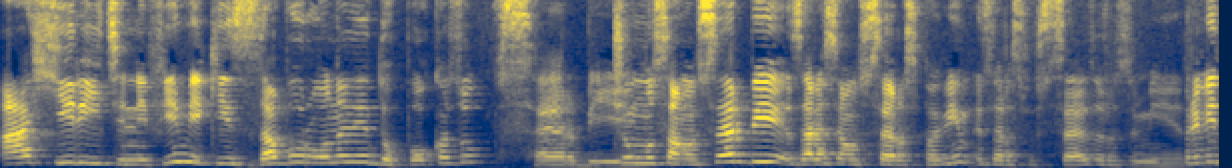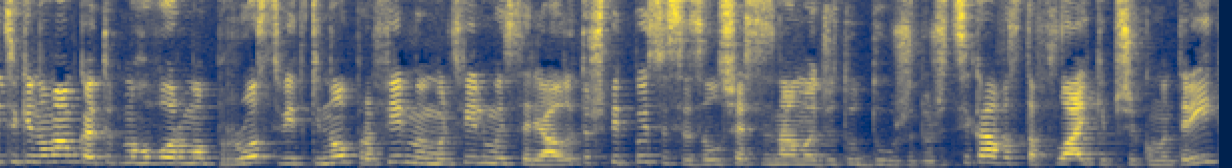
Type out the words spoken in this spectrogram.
ахірітельний фільм, який заборонений до показу в Сербії. Чому саме в Сербії? Зараз я вам все розповім і зараз ви все зрозумієте. Привіт, це кіномамка. І тут ми говоримо про світ кіно, про фільми, мультфільми, серіали. Тож підписуйся, залишайся з нами, адже тут дуже дуже цікаво. Став лайки, пиши коментарі.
